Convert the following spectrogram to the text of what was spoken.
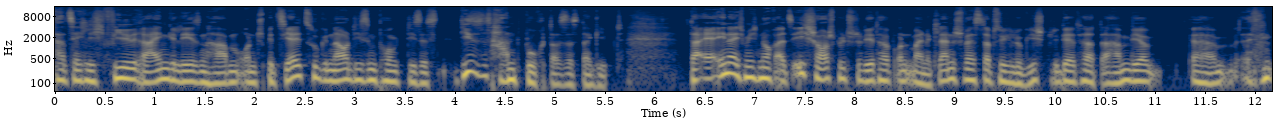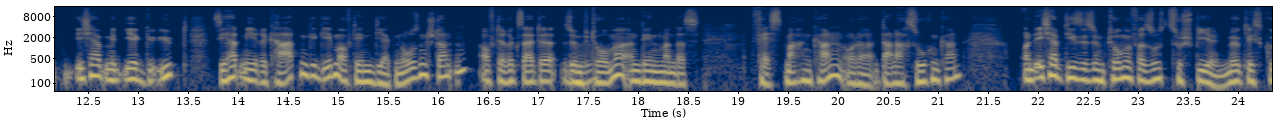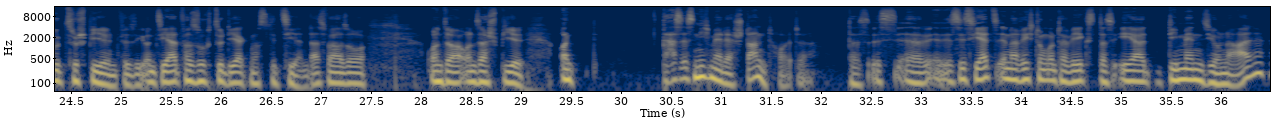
tatsächlich viel reingelesen haben und speziell zu genau diesem Punkt, dieses, dieses Handbuch, das es da gibt. Da erinnere ich mich noch, als ich Schauspiel studiert habe und meine kleine Schwester Psychologie studiert hat, da haben wir ähm, ich habe mit ihr geübt. Sie hat mir ihre Karten gegeben, auf denen Diagnosen standen. Auf der Rückseite Symptome, an denen man das festmachen kann oder danach suchen kann. Und ich habe diese Symptome versucht zu spielen, möglichst gut zu spielen für sie. Und sie hat versucht zu diagnostizieren. Das war so unser, unser Spiel. Und das ist nicht mehr der Stand heute. Das ist, äh, es ist jetzt in der Richtung unterwegs, dass eher dimensional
